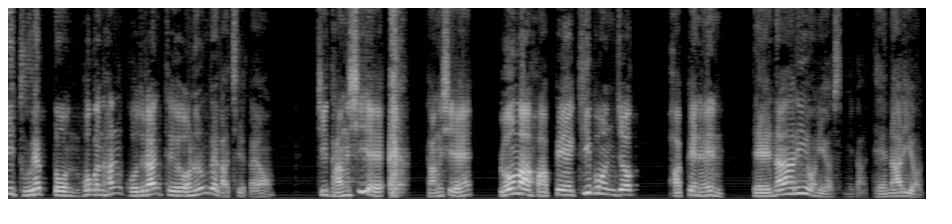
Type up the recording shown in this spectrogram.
이 두 랩돈 혹은 한 고드란트 어느 정도의 가치일까요? 지 당시에 당시에 로마 화폐의 기본적 화폐는 데나리온이었습니다. 데나리온.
